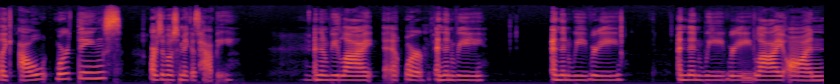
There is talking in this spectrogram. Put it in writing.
like outward things are supposed to make us happy and then we lie eh, or and then we and then we re and then we rely on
